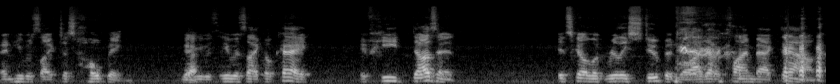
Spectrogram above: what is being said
and he was like just hoping. Yeah. He was he was like, okay, if he doesn't, it's going to look really stupid. Well, I got to climb back down.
